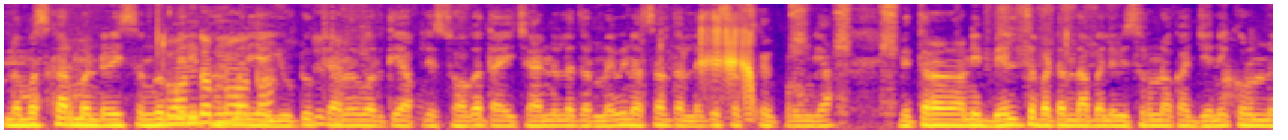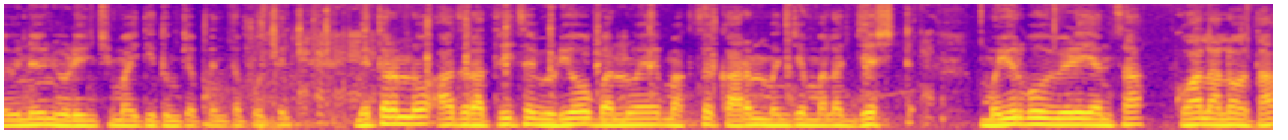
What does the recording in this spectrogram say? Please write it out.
नमस्कार मंडळी संगमनेरी फार्मर या? युट्यूब चॅनलवरती आपले स्वागत आहे. चॅनलला जर नवीन असाल तर लगेच सबस्क्राईब करून घ्या. मित्रांनो आणि बेलचं बटन दाबायला विसरू नका जेणेकरून नवीन नवीन व्हिडिओची माहिती तुमच्यापर्यंत पोहोचेल. मित्रांनो आज रात्रीचा व्हिडिओ बनवाय मागचं कारण म्हणजे मला जस्ट मयूरभाऊ वेळे यांचा कॉल आला होता.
